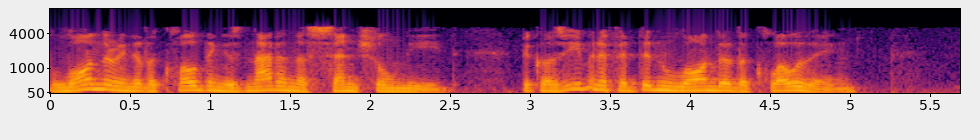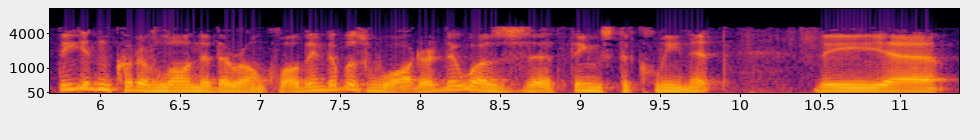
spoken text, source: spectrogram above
laundering of the clothing is not an essential need, because even if it didn't launder the clothing, the Yidden could have laundered their own clothing. There was water, there was uh, things to clean it. The uh,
